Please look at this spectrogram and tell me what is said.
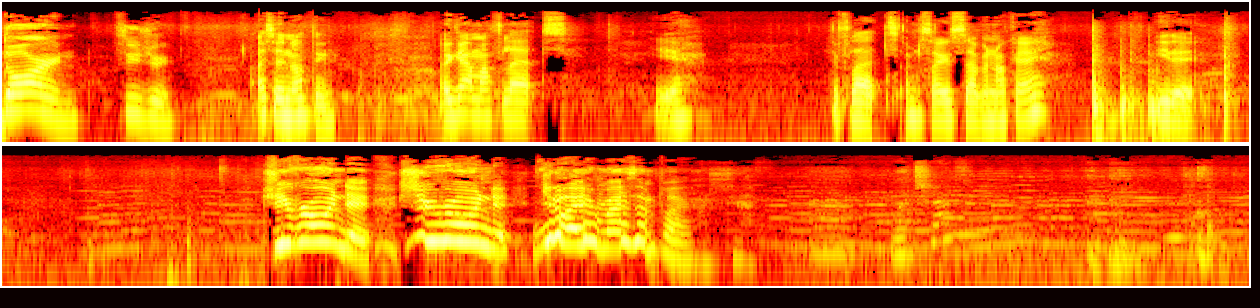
darn seizure. I said nothing. I got my flats. Yeah. The flats. I'm size 7, okay? Eat it. She ruined it! She ruined it! Get away from my senpai! What, Chef? Uh,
